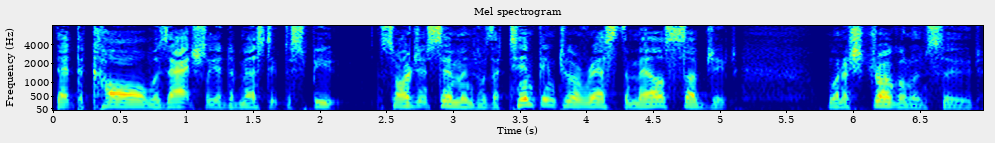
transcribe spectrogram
that the call was actually a domestic dispute. Sergeant Simmons was attempting to arrest the male subject when a struggle ensued.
